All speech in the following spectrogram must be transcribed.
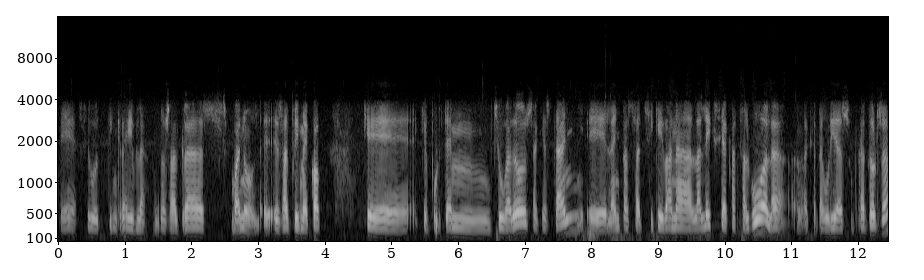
sí, ha sigut increïble. Nosaltres, bueno, és el primer cop que, que portem jugadors aquest any. Eh, L'any passat sí que hi va anar l'Alexia Cazalbú a la, a la categoria de sub-14,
